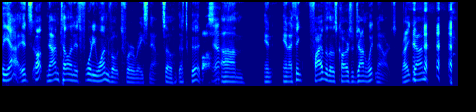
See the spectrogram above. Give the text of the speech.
but yeah, it's up oh, now. I'm telling it's 41 votes for a race now, so that's good. Awesome. Yeah. Um, and and I think five of those cars are John Wittenauer's, right, John?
